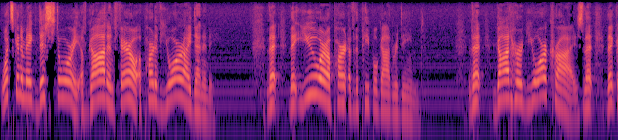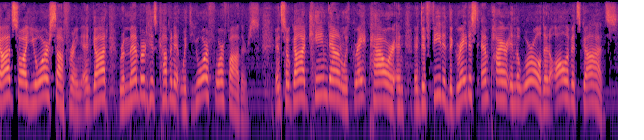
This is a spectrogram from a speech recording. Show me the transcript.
What's going to make this story of God and Pharaoh a part of your identity? That, that you are a part of the people God redeemed that God heard your cries, that, that God saw your suffering, and God remembered his covenant with your forefathers. And so God came down with great power and, and defeated the greatest empire in the world and all of its gods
